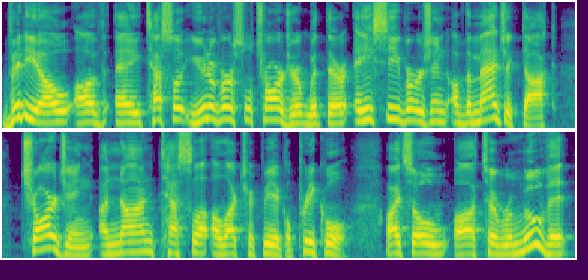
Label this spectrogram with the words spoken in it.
video of a Tesla universal charger with their AC version of the Magic Dock charging a non-Tesla electric vehicle. Pretty cool. All right, so uh, to remove it,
